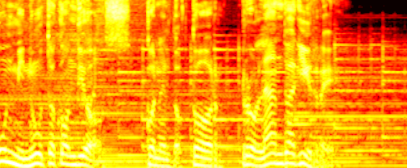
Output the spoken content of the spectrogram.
Un Minuto con Dios, con el doctor Rolando Aguirre.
